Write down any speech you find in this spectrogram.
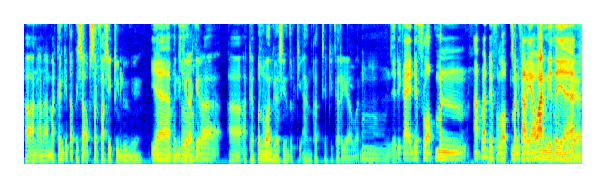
eh, anak-anak magang kita bisa observasi dulu nih. Ya Ini betul. kira-kira eh, ada peluang nggak sih untuk diangkat jadi karyawan? Hmm, jadi kayak development apa development, Development karyawan karir, gitu ya. Iya.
